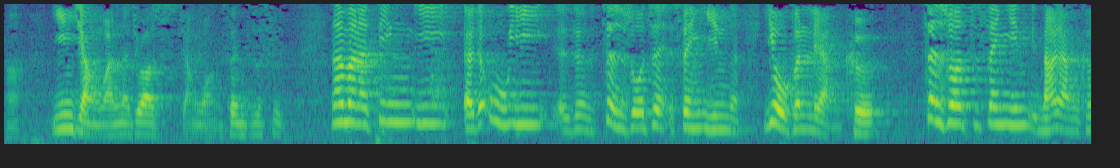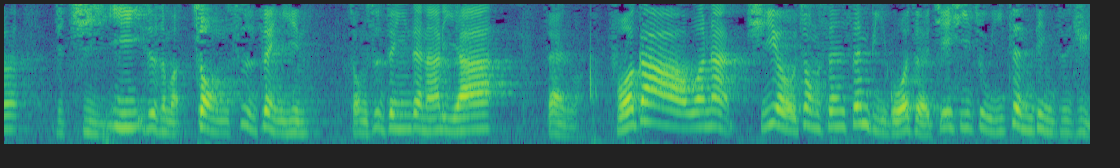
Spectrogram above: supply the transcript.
啊，因讲完了就要讲往生之事。那么呢，丁一呃，这物一呃，这正说正声音呢，又分两科。正说是声音哪两科？这己一是什么？总是正音。总是正音在哪里呀？在什么？佛告我难：岂有众生生彼国者，皆悉住于正定之具？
